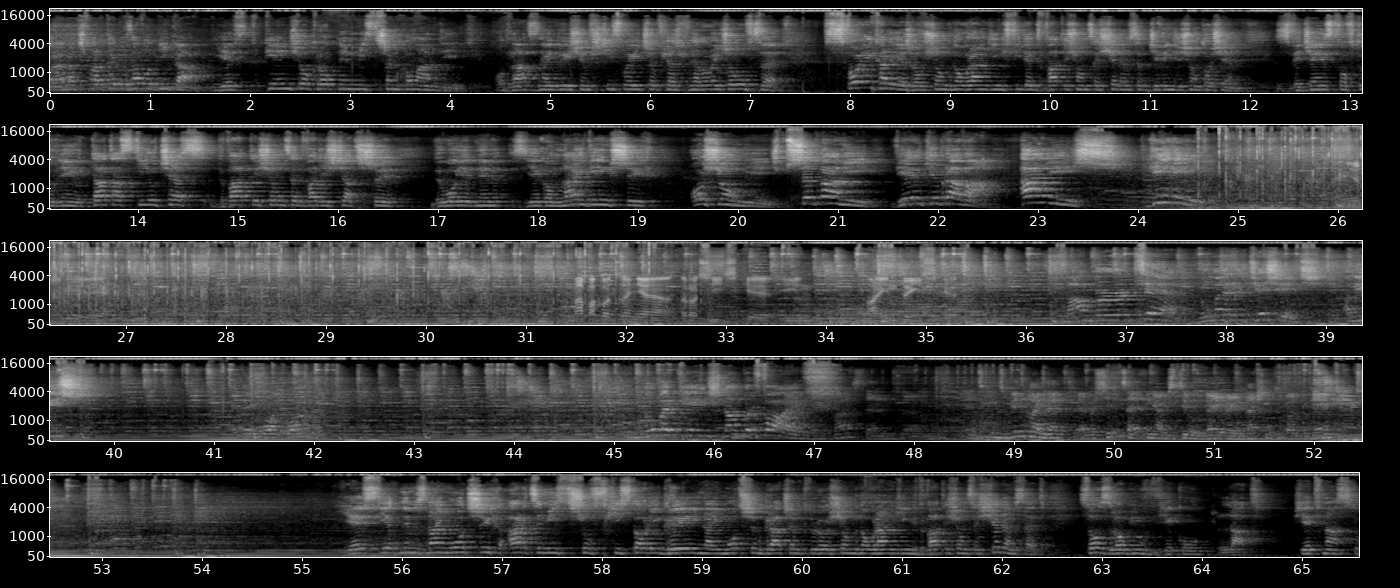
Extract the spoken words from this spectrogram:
Pora na czwartego zawodnika. Jest pięciokrotnym mistrzem Holandii. Od lat znajduje się w ścisłej światowej czołówce. W swojej karierze osiągnął ranking FIDE 2798. Zwycięstwo w turnieju Tata Steel Chess 2023 było jednym z jego największych osiągnięć. Przed Wami wielkie brawa! Anish Giri! Będziesz Ma pochodzenie rosyjskie, i, a indyjskie. Number 10, numer 10, Anish. Numer 5, number 5. fast and um, it's, it's been like that ever since. I think I'm still very, very passionate about the game. Jest jednym z najmłodszych arcymistrzów w historii gry i najmłodszym graczem, który osiągnął ranking 2700, co zrobił w wieku lat 15.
